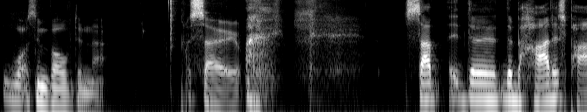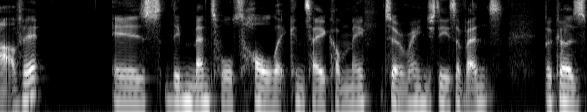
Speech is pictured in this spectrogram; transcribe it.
what's involved in that. So, sad. The the hardest part of it is the mental toll it can take on me to arrange these events, because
